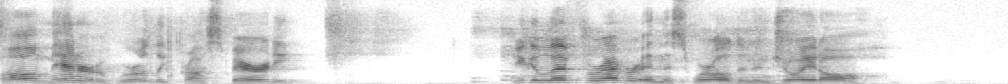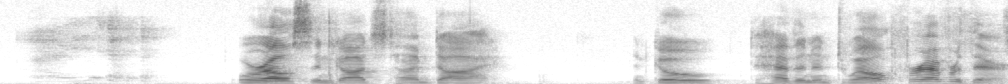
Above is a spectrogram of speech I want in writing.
all manner of worldly prosperity, you could live forever in this world and enjoy it all. Or else, in God's time, die and go to heaven and dwell forever there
